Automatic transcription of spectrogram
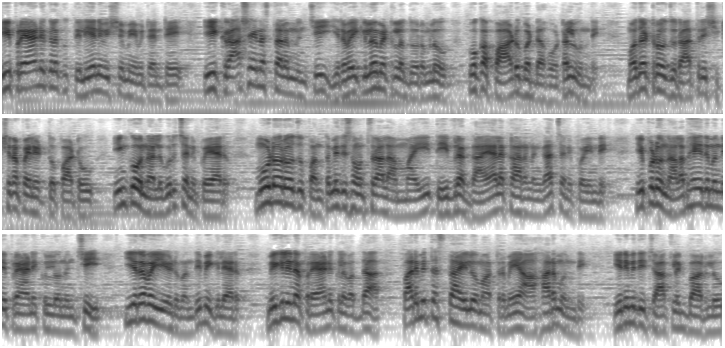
ఈ ప్రయాణికులకు తెలియని విషయం ఏమిటంటే ఈ క్రాష్ అయిన స్థలం నుంచి ఇరవై కిలోమీటర్ల దూరంలో ఒక పాడుబడ్డ హోటల్ ఉంది. మొదటి రోజు రాత్రి శిక్షణ పైలట్తో పాటు ఇంకో నలుగురు చనిపోయారు. మూడో రోజు పంతొమ్మిది పంతొమ్మిది సంవత్సరాల అమ్మాయి తీవ్ర గాయాల కారణంగా చనిపోయింది. ఇప్పుడు నలభై ఐదు మంది ప్రయాణికుల్లో నుంచి ఇరవై ఏడు మంది మిగిలారు. మిగిలిన ప్రయాణికుల వద్ద పరిమిత స్థాయిలో మాత్రమే ఆహారం ఉంది. ఎనిమిది చాక్లెట్ బార్లు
